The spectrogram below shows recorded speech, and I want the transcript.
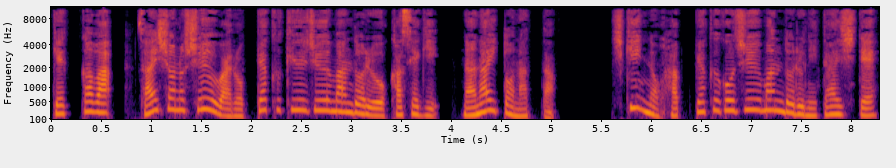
結果は、最初の週は690万ドルを稼ぎ、7位となった。資金の850万ドルに対して、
